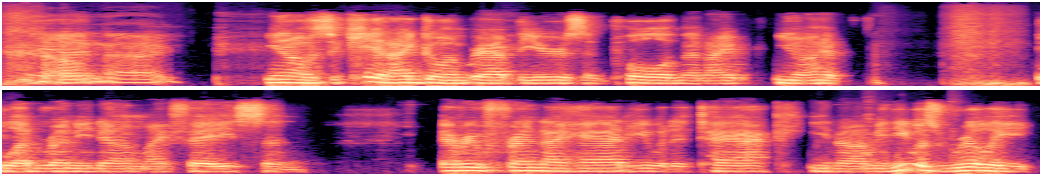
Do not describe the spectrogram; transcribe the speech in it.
oh no. you know, as a kid, I'd go and grab the ears and pull, and then I, you know, I have blood running down my face, and every friend I had, he would attack. You know, I mean, he was really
